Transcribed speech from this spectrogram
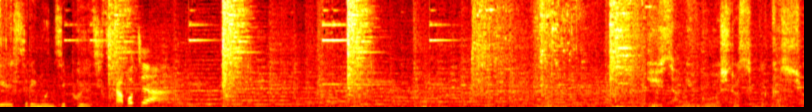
예술이 뭔지 보여주지. 가보자. 이상이 무엇이라 생각하시오?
